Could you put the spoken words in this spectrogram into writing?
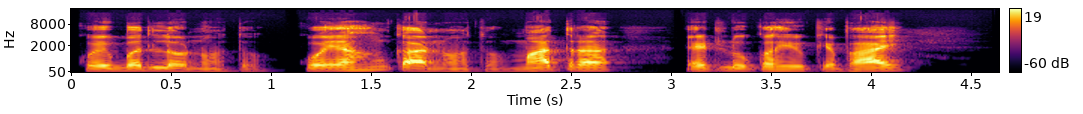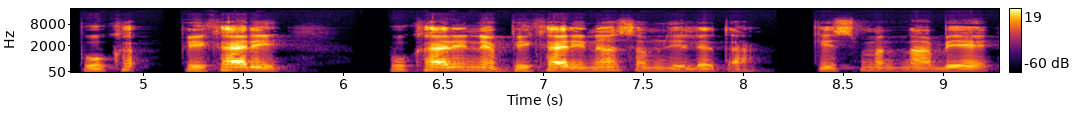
કોઈ બદલો નહોતો, કોઈ અહંકાર નહોતો. માત્ર એટલું કહ્યું કે, ભાઈ, ભૂખા, ભિખારી, ભૂખારીને ભિખારી ન સમજી લેતા. કિસ્મતના બે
